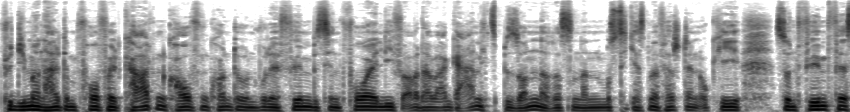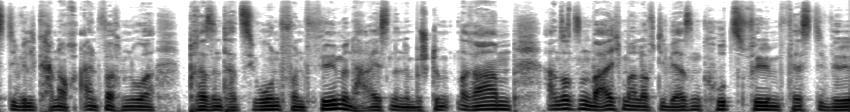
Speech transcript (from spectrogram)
für die man halt im Vorfeld Karten kaufen konnte und wo der Film ein bisschen vorher lief, aber da war gar nichts Besonderes. Und dann musste ich erst erstmal feststellen, okay, so ein Filmfestival kann auch einfach nur Präsentation von Filmen heißen in einem bestimmten Rahmen. Ansonsten war ich mal auf diversen Kurzfilmfestivals,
